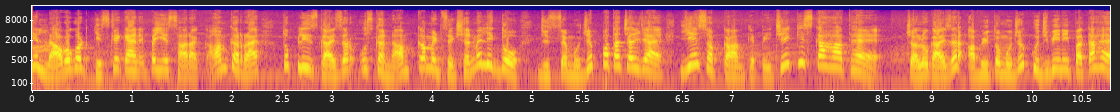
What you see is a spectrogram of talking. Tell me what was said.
ये लावा गॉड किसके कहने पर ये सारा काम कर रहा है तो प्लीज़ गाइजर उसका नाम कमेंट सेक्शन में लिख दो, जिससे मुझे पता चल जाए ये सब काम के पीछे किसका हाथ है। चलो गाइजर, अभी तो मुझे कुछ भी नहीं पता है।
